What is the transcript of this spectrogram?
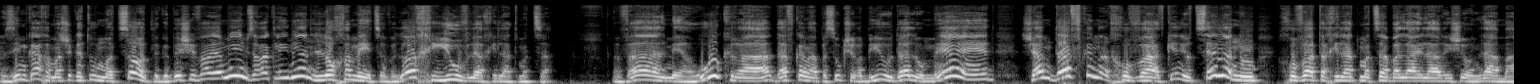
אז אם ככה, מה שכתוב מצות לגבי שבעה ימים זה רק לעניין לא חמץ, אבל לא החיוב לאכילת מצה. אבל מהאוקרא, דווקא מהפסוק שרבי יהודה לומד, שם דווקא חובת, כן, יוצא לנו חובת אכילת מצה בלילה הראשון. למה?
